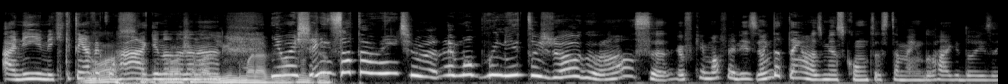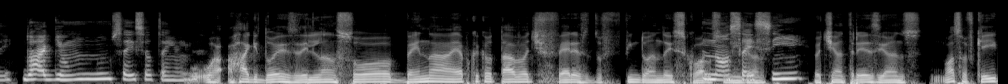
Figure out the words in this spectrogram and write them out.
anime, o que, que tem a Nossa, ver com o Hag? Não, não, não. lindo, maravilhoso. E eu achei exatamente, mano. É mó bonito o jogo. Nossa, eu fiquei mó feliz. Eu ainda tenho as minhas contas também do Hag 2 aí. Do Hag 1, não sei se eu tenho ainda. O Hag 2, ele lançou bem na época que eu tava de férias do fim do ano da escola. Nossa, aí sim. Eu tinha 13 anos. Nossa, eu fiquei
